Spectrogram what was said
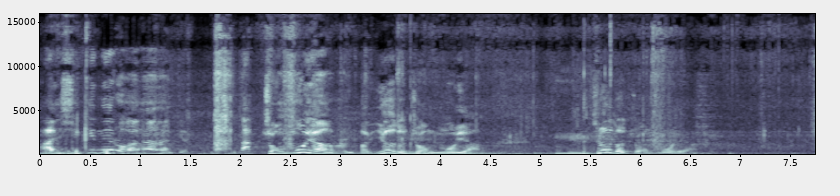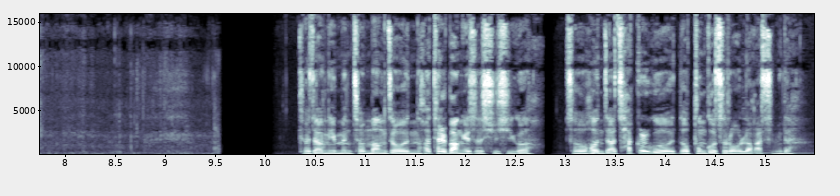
안 쉽게 내려가는 게딱 종 모양으로 이 바로 여도 종 모양 음. 저도 종 모양 교장님은 전망 좋은 호텔 방에서 쉬시고 저 혼자 차 끌고 높은 곳으로 올라갔습니다.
